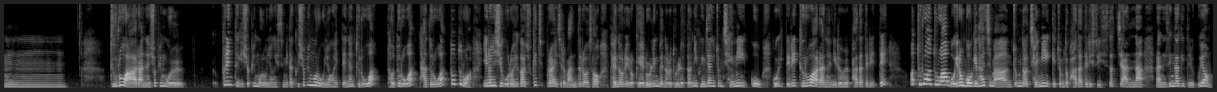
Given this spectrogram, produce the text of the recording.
음, 드루아라는 쇼핑몰 프린트기 쇼핑몰을 운영했습니다. 그 쇼핑몰을 운영할 때는 들어와, 더 들어와, 다 들어와, 또 들어와 이런 식으로 해가지고 캐치프라이즈를 만들어서 배너를 이렇게 롤링 배너를 돌렸더니 굉장히 좀 재미있고 고객들이 들어와라는 이름을 받아들일 때 아, 들어와 들어와. 뭐 이런 거긴 하지만 좀 더 재미있게 좀 더 받아들일 수 있었지 않나 라는 생각이 들고요.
